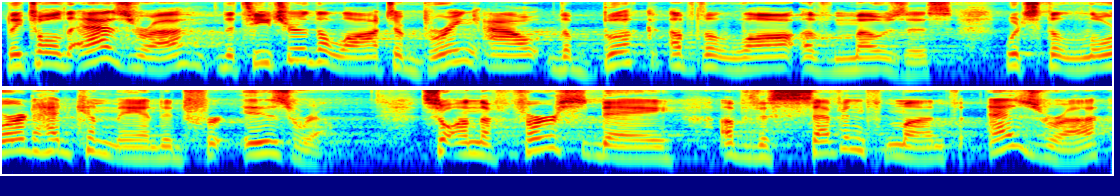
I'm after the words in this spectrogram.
They told Ezra, the teacher of the law, to bring out the book of the law of Moses, which the Lord had commanded for Israel. So on the first day of the seventh month, Ezra,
